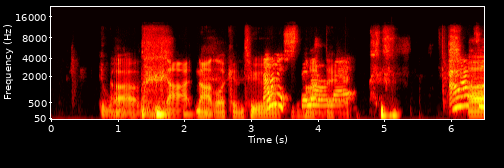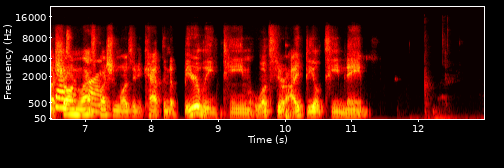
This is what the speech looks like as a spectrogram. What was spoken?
It won't. uh, not not looking too I want to spin hot on there. that. I have to Uh, Sean, last fun. question was: If you captained a beer league team, what's your ideal team name?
